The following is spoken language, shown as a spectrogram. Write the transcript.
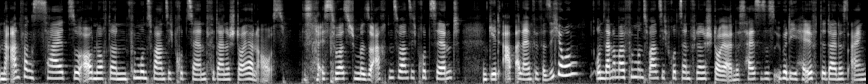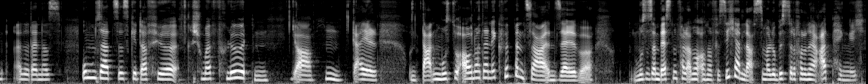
in der Anfangszeit so auch noch dann 25 Prozent für deine Steuern aus. Das heißt, du hast schon mal so 28 Prozent, geht ab allein für Versicherung und dann nochmal 25 Prozent für deine Steuern. Das heißt, es ist über die Hälfte deines, Ein also deines Umsatzes geht dafür schon mal flöten. Ja, hm, geil. Und dann musst du auch noch dein Equipment zahlen selber. Du musst es am besten Fall aber auch noch versichern lassen, weil du bist davon ja abhängig.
